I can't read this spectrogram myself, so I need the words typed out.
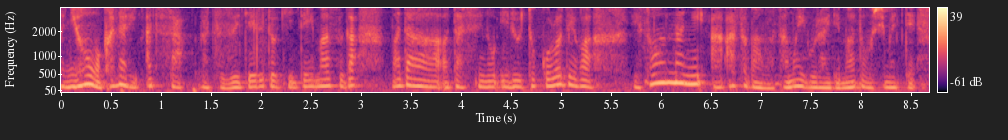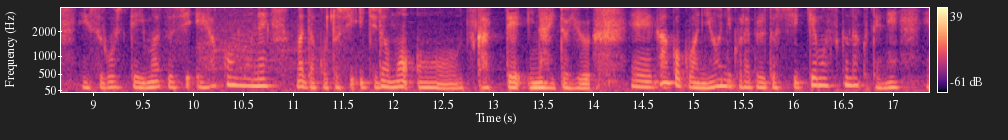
日本はかなり暑さが続いていると聞いていますがまだ私のいるところではそんなに朝晩は寒いぐらいで窓を閉めて過ごしていますしエアコンもねまだ今年一度も使っていないという、えー、韓国は日本に比べると湿気も少なくてね、え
